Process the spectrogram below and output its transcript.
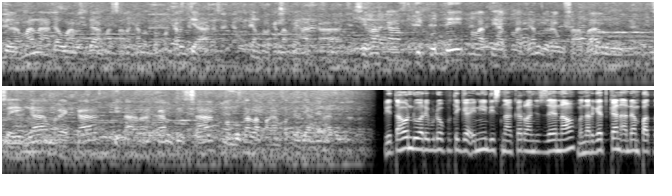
bila mana ada warga masyarakat atau pekerja yang terkena PHK, silakan ikuti pelatihan-pelatihan wirausaha baru sehingga mereka kita arahkan bisa membuka lapangan pekerjaan baru. Di tahun 2023 ini Disnaker Lanjut Zainal menargetkan ada 40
